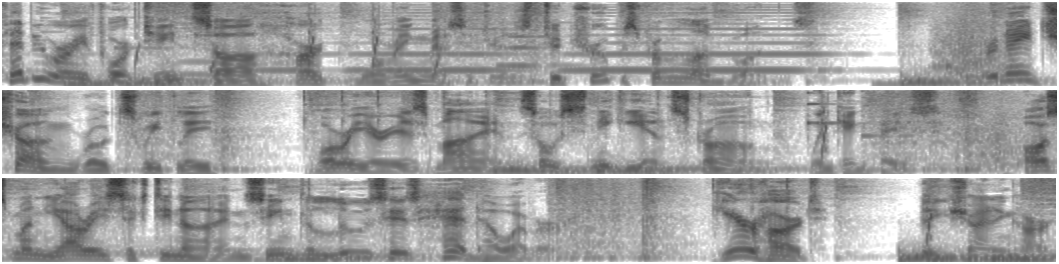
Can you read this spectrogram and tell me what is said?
February 14th saw heartwarming messages to troops from loved ones. Renee Chung wrote sweetly, Warrior is mine, so sneaky and strong, winking face. Osman Yari 69 seemed to lose his head, however. Gearhart, big shining heart.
